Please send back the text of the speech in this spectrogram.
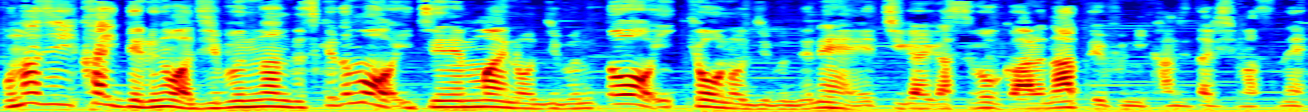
同じ書いてるのは自分なんですけども、1年前の自分と今日の自分でね、違いがすごくあるなっていうふうに感じたりしますね。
